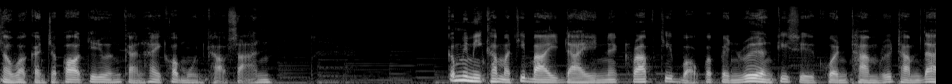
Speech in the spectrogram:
เอาว่ากันเฉพาะที่เรื่องการให้ข้อมูลข่าวสาร ก็ไม่มีคำอธิบายใดนะครับ ที่บอกว่าเป็นเรื่องที่สื่อควรทำหรือทำได้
